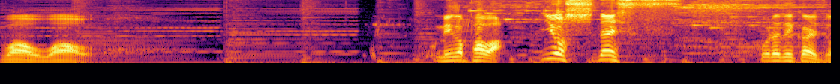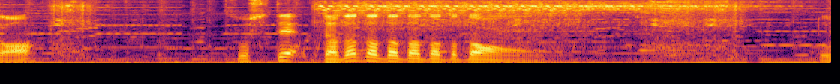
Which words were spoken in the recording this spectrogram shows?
わおわお。メガパワー。よしナイスこれでかいぞ。そして、ダダダダダダダドン。ド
